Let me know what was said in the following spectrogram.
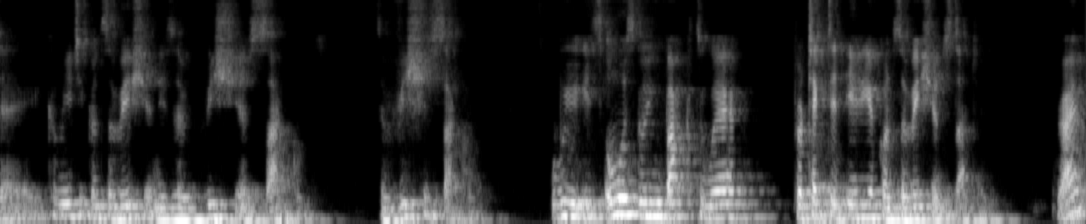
uh, community conservation is a vicious cycle. It's a vicious cycle. We, it's almost going back to where protected area conservation started, right?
